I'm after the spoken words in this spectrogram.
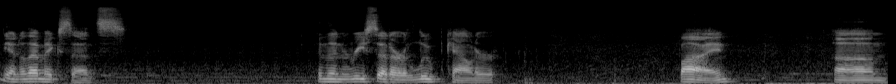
yeah, no, that makes sense and then reset our loop counter. Fine. Um,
